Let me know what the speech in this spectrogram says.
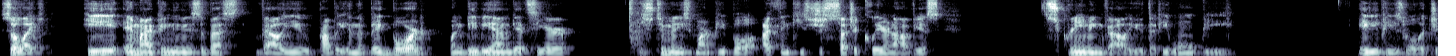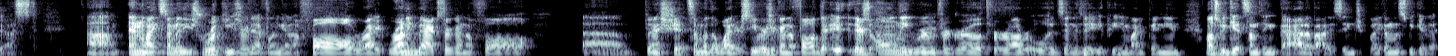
so like he, in my opinion, is the best value probably in the big board. When BBM gets here, there's too many smart people. I think he's just such a clear and obvious screaming value that he won't be. ADPs will adjust. Um, and like some of these rookies are definitely going to fall, right? Running backs are going to fall. Um, shit, some of the wide receivers are going to fall. There, it, there's only room for growth for Robert Woods and his ADP, in my opinion, unless we get something bad about his injury, like unless we get a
